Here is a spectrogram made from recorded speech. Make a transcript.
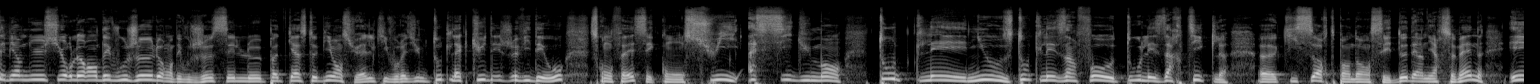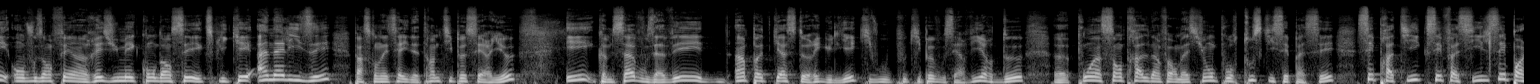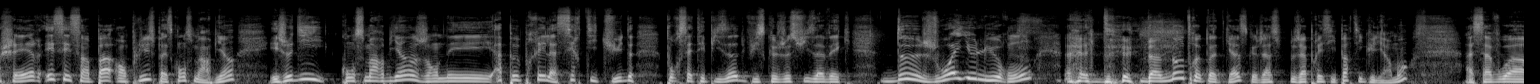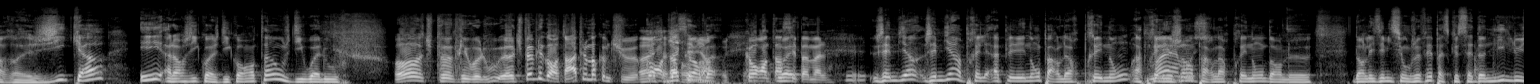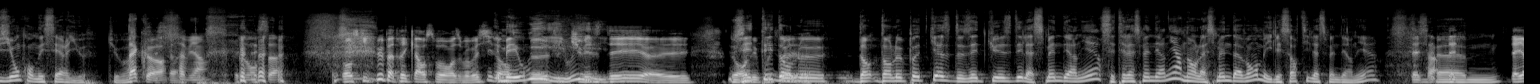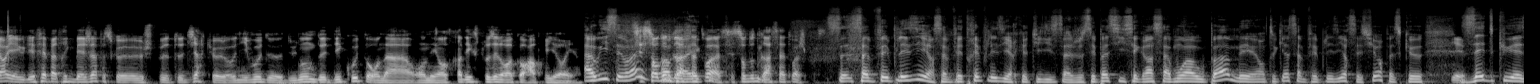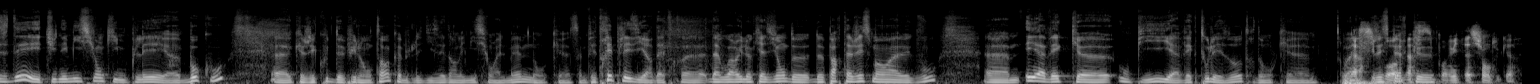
et bienvenue sur le Rendez-vous Jeu. Le Rendez-vous Jeu, c'est le podcast bimensuel qui vous résume toute l'actu des jeux vidéo. Ce qu'on fait, c'est qu'on suit assidûment toutes les news, toutes les infos, tous les articles euh, qui sortent pendant ces deux dernières semaines et on vous en fait un résumé condensé, expliqué, analysé parce qu'on essaye d'être un petit peu sérieux. Et comme ça, vous avez un podcast régulier qui, vous, peut vous servir de euh, point central d'information pour tout ce qui s'est passé. C'est pratique, c'est facile, c'est pas cher et c'est sympa en plus parce qu'on se marre bien. Et je dis qu'on se marre bien, j'en ai à peu près la certitude pour cet épisode puisque je suis avec deux joyeux lurons euh, d'un autre podcast que j'apprécie particulièrement, à savoir euh, JK et alors je dis quoi? Je dis Corentin ou je dis Walou? Oh, tu peux m'appeler Walou. Euh, tu peux m'appeler Corentin. Appelle-moi comme tu veux. Ouais, Corentin, c'est bien. bah, Corentin, ouais. c'est pas mal. J'aime bien, j'aime bien appeler, appeler les noms par leur prénom, après Ouais, les gens par leur prénom dans le dans les émissions que je fais parce que ça donne l'illusion qu'on est sérieux, tu vois. D'accord, très bien. Faisons ça. Bon, on se quitte plus Patrick là en ce moment, c'est pas possible. Mais hein. oui, Euh, oui. QSD, euh, J'étais dans le dans, dans le podcast de ZQSD la semaine dernière. C'était la semaine dernière, non, la semaine d'avant, mais il est sorti la semaine dernière. C'est ça. Euh, D'ailleurs, il y a eu l'effet Patrick Béja parce que je peux te dire qu'au niveau de- du nombre de- d'écoutes, on a, on est en train d'exploser le record a priori. hein. Ah oui, c'est vrai. C'est sans doute Ah bah, grâce à toi. C'est sans doute grâce à toi, je pense. Ça, ça me fait plaisir, ça me fait très plaisir que tu dises ça. Je sais pas si c'est grâce à moi ou pas, mais en tout cas, ça me fait plaisir, c'est sûr, parce que Yeah. ZQSD est une émission qui me plaît euh, beaucoup, euh, que j'écoute depuis longtemps, comme je le disais dans l'émission elle-même. Donc, euh, ça me fait très plaisir d'être, d'avoir eu l'occasion de, de partager ce moment avec vous et avec Oupi, et avec tous les autres. Donc, voilà. merci pour, que pour l'invitation en tout cas.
